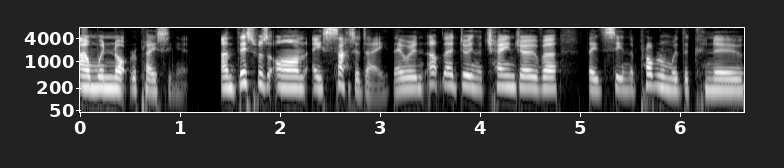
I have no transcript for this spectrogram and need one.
And we're not replacing it. And this was on a Saturday. They were in, up there doing the changeover. They'd seen the problem with the canoe.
